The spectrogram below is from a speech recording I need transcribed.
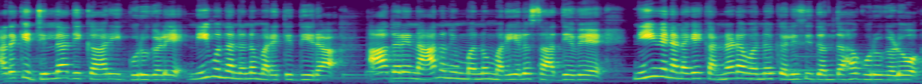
ಅದಕ್ಕೆ ಜಿಲ್ಲಾಧಿಕಾರಿ, ಗುರುಗಳೇ, ನೀವು ನನ್ನನ್ನು ಮರೆತಿದ್ದೀರಾ? ಆದರೆ ನಾನು ನಿಮ್ಮನ್ನು ಮರೆಯಲು ಸಾಧ್ಯವೇ? ನೀವೇ ನನಗೆ ಕನ್ನಡವನ್ನು ಕಲಿಸಿದಂತಹ ಗುರುಗಳು.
